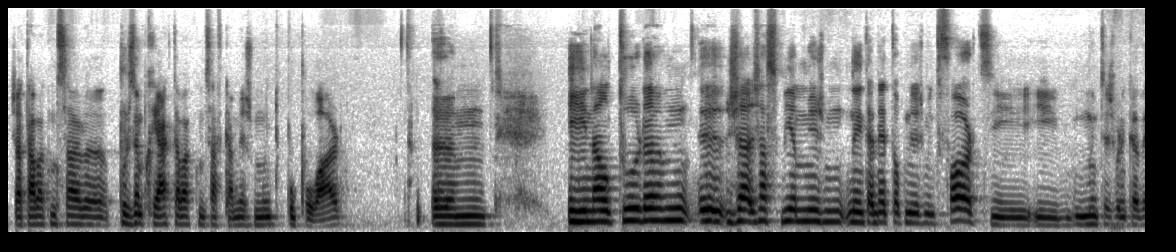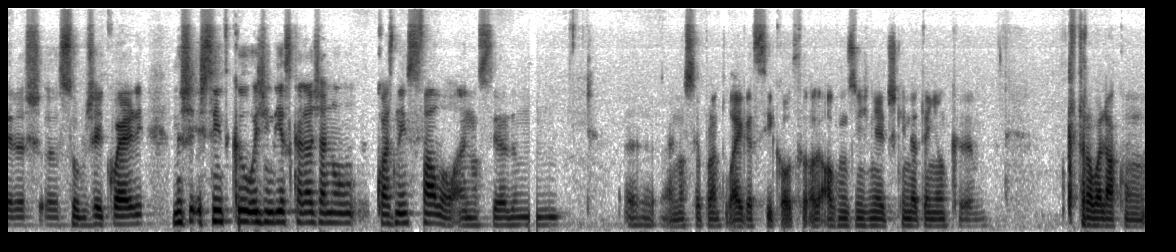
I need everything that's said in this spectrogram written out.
já estava a começar, a, por exemplo, React estava a começar a ficar mesmo muito popular. Um, e na altura hum, eh, já, já se via mesmo na internet opiniões muito fortes e, e muitas brincadeiras eh, sobre jQuery, mas sinto que hoje em dia se calhar já não, quase nem se falam, a não ser, hum, eh, a não ser pronto, legacy code, alguns engenheiros que ainda tenham que, que trabalhar com,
